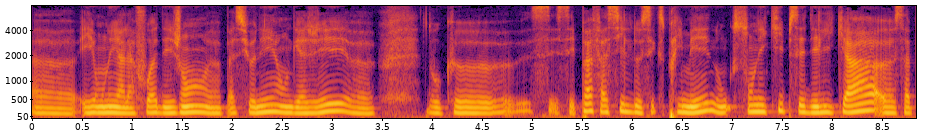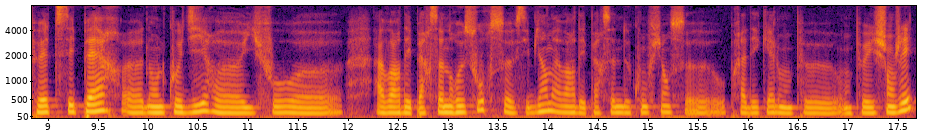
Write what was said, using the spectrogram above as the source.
Euh, et on est à la fois des gens euh, passionnés, engagés. Euh, donc, c'est pas facile de s'exprimer. Donc, son équipe, c'est délicat. ça peut être ses pairs dans le CODIR. il faut avoir des personnes ressources. C'est bien d'avoir des personnes de confiance auprès desquelles on peut, on peut échanger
